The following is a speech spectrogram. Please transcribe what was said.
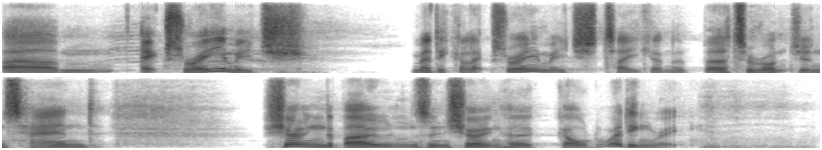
um, X-ray image, medical X-ray image taken of Bertha Röntgen's hand, showing the bones and showing her gold wedding ring.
